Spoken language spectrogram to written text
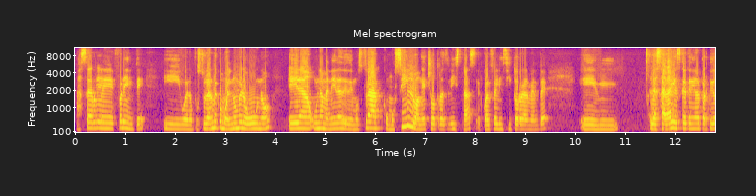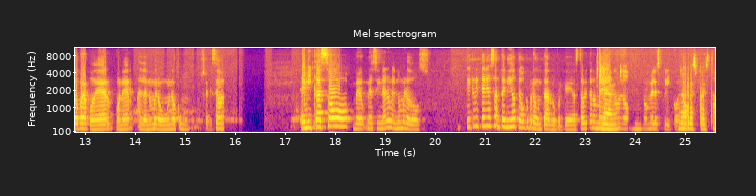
hacerle frente y bueno, postularme como el número uno era una manera de demostrar, como sí lo han hecho otras listas, el cual felicito realmente, las agallas que ha tenido el partido para poder poner a la número uno como, o sea, que sea... En mi caso, me, me asignaron el número dos ¿Qué criterios han tenido? Tengo que preguntarlo, porque hasta ahorita no me, no, me lo explico. No, hay respuesta.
